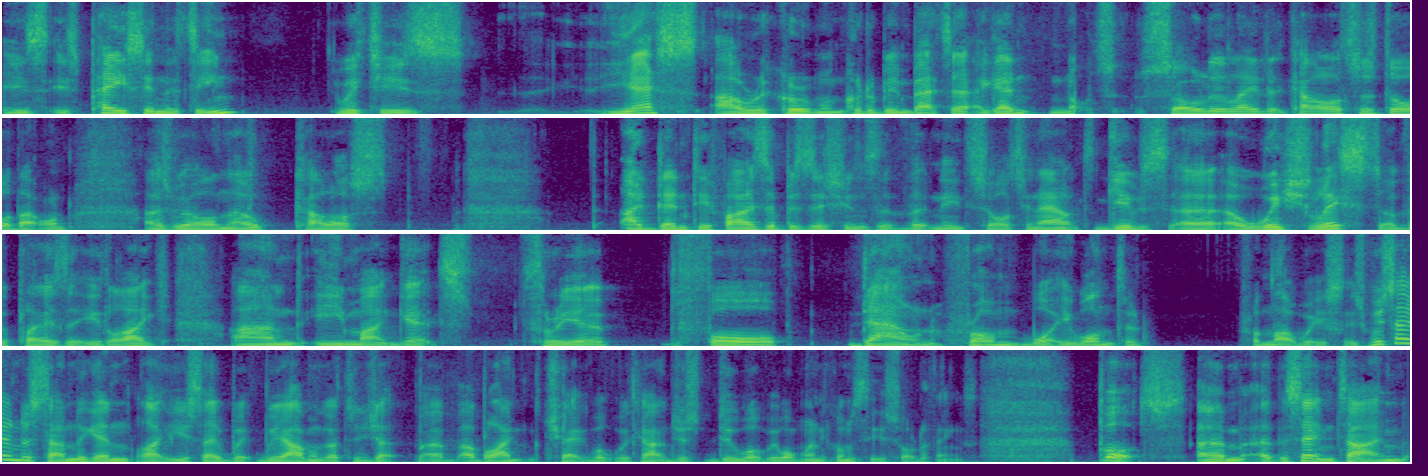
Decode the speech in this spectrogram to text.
is is pace in the team, which is yes, our recruitment could have been better. Again, not solely laid at Carlos's door. That one, as we all know, Carlos identifies the positions that, that need sorting out, gives a, a wish list of the players that he'd like, and he might get three or four down from what he wanted from that wish list, which I understand. Again, like you said, we, we haven't got a, a a blank check, but we can't just do what we want when it comes to these sort of things. But um, at the same time,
